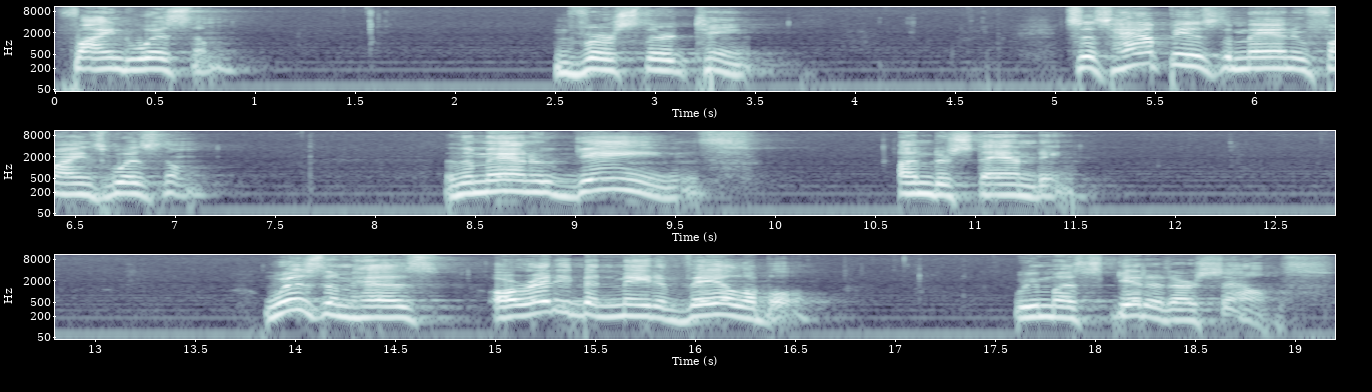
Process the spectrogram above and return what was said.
find wisdom. In verse 13, it says, Happy is the man who finds wisdom and the man who gains understanding. Wisdom has already been made available. We must get it ourselves.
